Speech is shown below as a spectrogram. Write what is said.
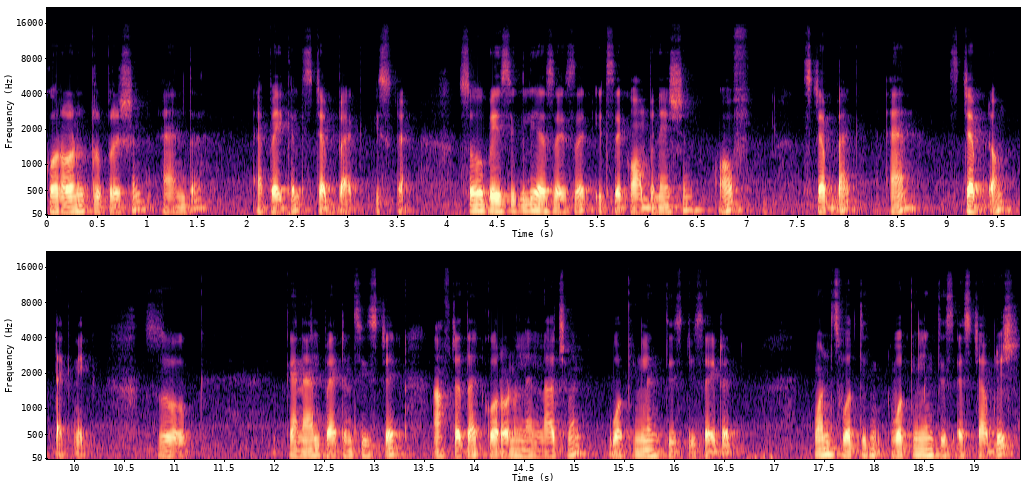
coronal preparation and the apical step back is done. So basically as i said it's a combination of step back and step down technique. So canal patency is checked. After that coronal enlargement working length is decided. Once working working length is established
